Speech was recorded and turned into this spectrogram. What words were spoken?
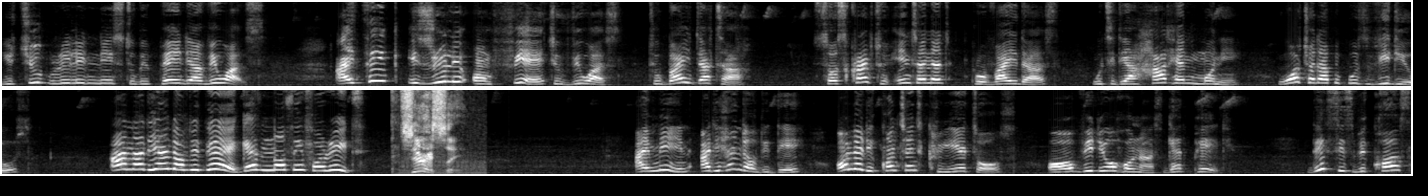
YouTube really needs to be paying their viewers. I think it's really unfair to viewers to buy data, subscribe to internet providers with their hard-earned money, watch other people's videos, and at the end of the day, get nothing for it. Seriously. I mean, at the end of the day, only the content creators or video owners get paid. This is because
